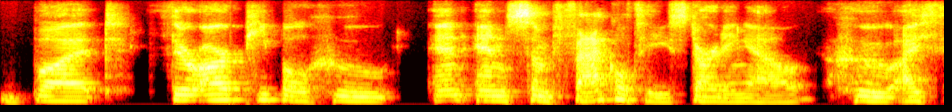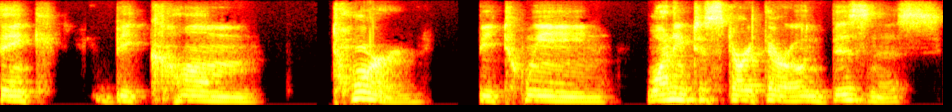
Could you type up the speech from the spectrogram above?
but there are people who and and some faculty starting out who I think become torn between wanting to start their own business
